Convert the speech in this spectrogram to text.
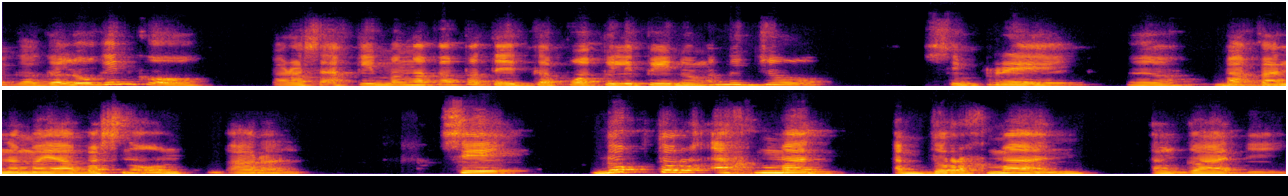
Nagagalugin ko para sa aking mga kapatid, kapwa Pilipino, nga medyo, siyempre, baka na mayabas noon aral. Si Dr. Ahmad Abdurrahman Al-Gadi,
